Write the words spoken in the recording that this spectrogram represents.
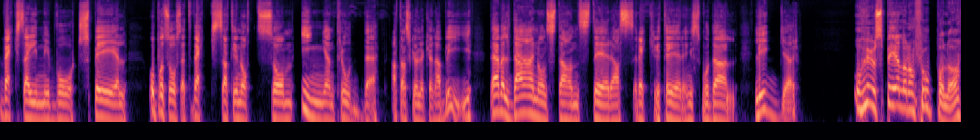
växa in i vårt spel och på så sätt växa till något som ingen trodde att han skulle kunna bli. Det är väl där någonstans deras rekryteringsmodell ligger. Och hur spelar de fotboll då?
